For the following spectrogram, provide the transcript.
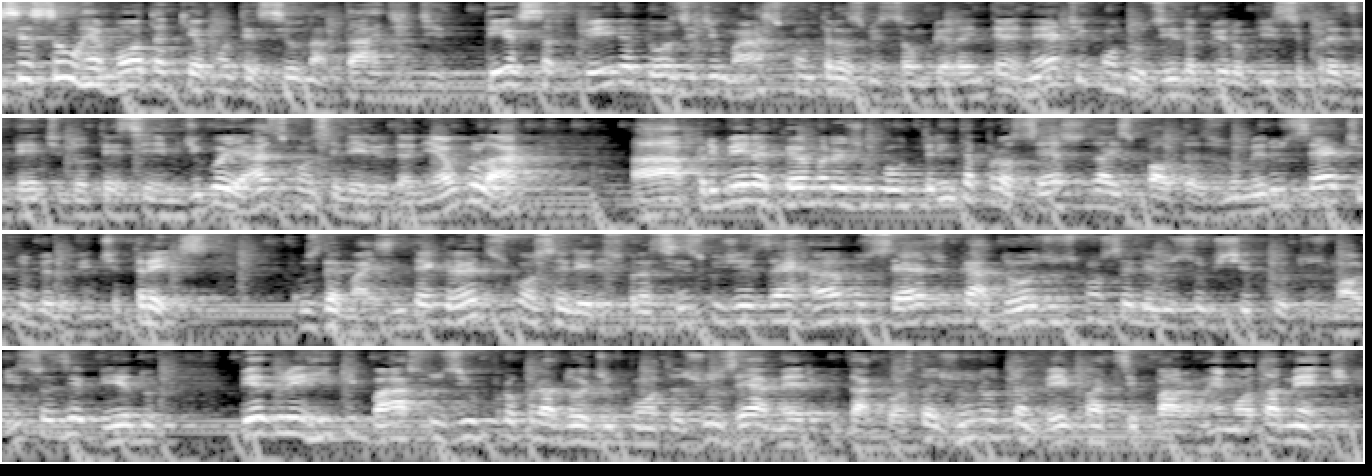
sessão remota que aconteceu na tarde de terça-feira, 12 de março, com transmissão pela internet e conduzida pelo vice-presidente do TCM de Goiás, conselheiro Daniel Goulart, a primeira Câmara julgou 30 processos às pautas número 7 e número 23. Os demais integrantes, os conselheiros Francisco José Ramos, Sérgio Cardoso, os conselheiros substitutos Maurício Azevedo, Pedro Henrique Bastos e o procurador de contas José Américo da Costa Júnior também participaram remotamente.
